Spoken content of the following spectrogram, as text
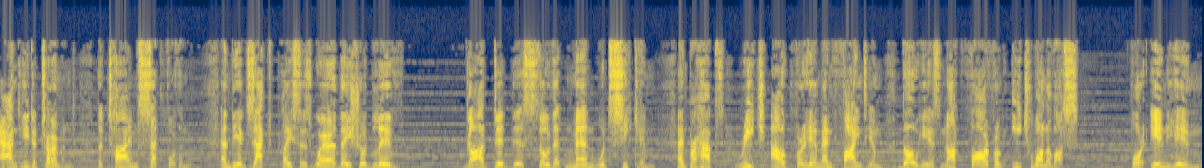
And he determined the time set for them, and the exact places where they should live. God did this so that men would seek him, and perhaps reach out for him and find him, though he is not far from each one of us. For in him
